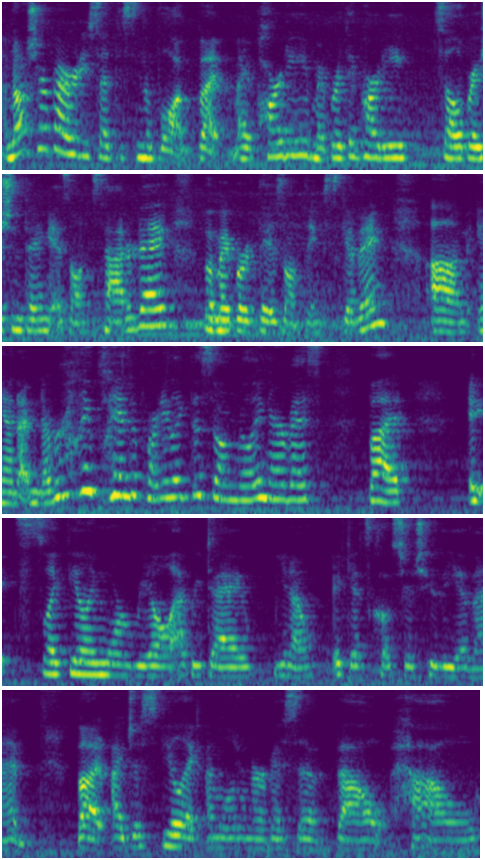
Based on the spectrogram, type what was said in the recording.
I'm not sure if I already said this in the vlog, but my party, my birthday party celebration thing is on Saturday, but my birthday is on Thanksgiving. Um, and I've never really planned a party like this, so I'm really nervous, but it's like feeling more real every day, you know, it gets closer to the event. But I just feel like I'm a little nervous about how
